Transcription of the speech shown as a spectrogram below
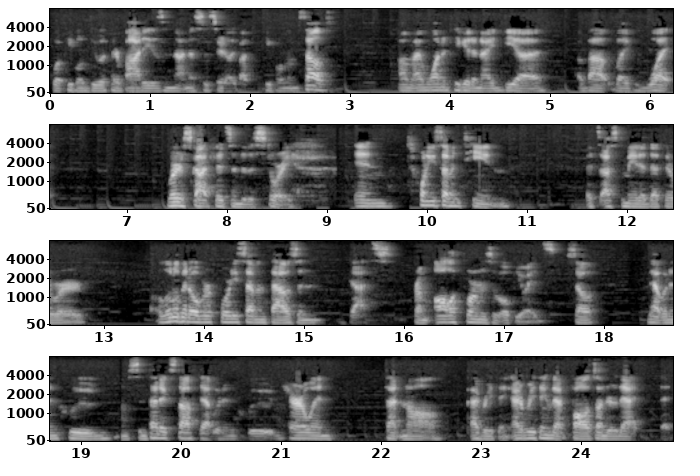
what people do with their bodies and not necessarily about the people themselves, um, I wanted to get an idea about like what where Scott fits into this story. In 2017, it's estimated that there were a little bit over 47,000 deaths from all forms of opioids. So that would include um, synthetic stuff, that would include heroin, fentanyl, everything, everything that falls under that, that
